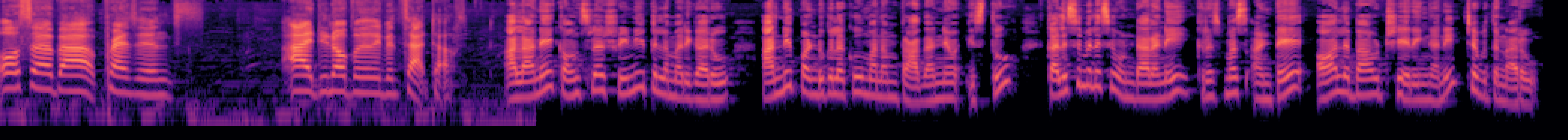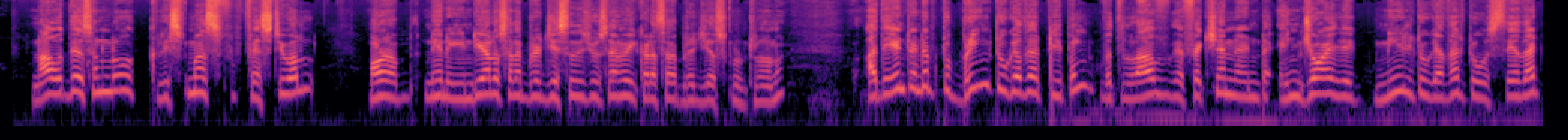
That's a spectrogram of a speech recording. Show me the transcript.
also about presents. I do not believe in Santa. అలానే కౌన్సిలర్ శ్రీని పిల్లమరి గారు అన్ని పండుగలకు మనం ప్రాధాన్యం ఇస్తూ కలిసిమెలిసి ఉండాలని క్రిస్మస్ అంటే ఆల్ అబౌట్ షేరింగ్ అని చెబుతున్నారు నా ఉద్దేశంలో క్రిస్మస్ ఫెస్టివల్ నేను ఇండియాలో సెలబ్రేట్ చేసేది చూశాను ఇక్కడ సెలబ్రేట్ చేసుకుంటున్నాను. అదేంటంటే to bring together people with love affection and enjoy the meal together to say that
